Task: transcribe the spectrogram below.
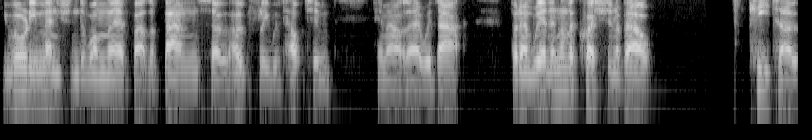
you've already mentioned the one there about the band, so hopefully we've helped him him out there with that. But um, we had another question about keto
